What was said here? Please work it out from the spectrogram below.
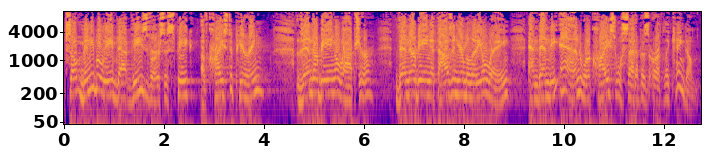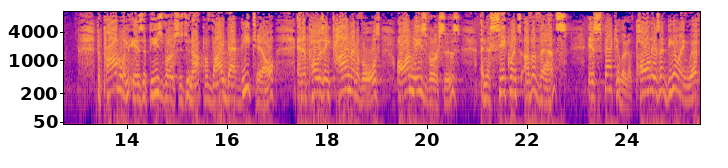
So many believe that these verses speak of Christ appearing, then there being a rapture, then there being a thousand year millennial reign, and then the end where Christ will set up his earthly kingdom. The problem is that these verses do not provide that detail and imposing time intervals on these verses and the sequence of events is speculative. Paul isn't dealing with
